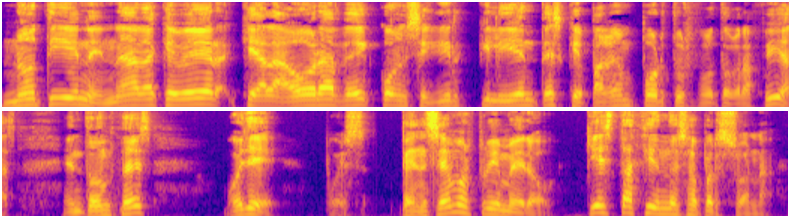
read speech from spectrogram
no tiene nada que ver que a la hora de conseguir clientes que paguen por tus fotografías. Entonces, oye, pues pensemos primero, ¿qué está haciendo esa persona?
